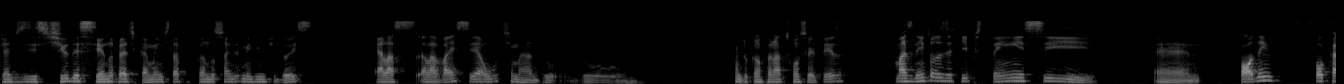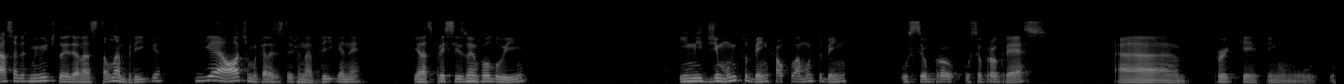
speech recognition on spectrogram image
já desistiu desse ano praticamente, está focando só em 2022. Ela, ela vai ser a última do, do, do campeonato com certeza, mas nem todas as equipes têm esse é, podem focar só em 2022. Elas estão na briga e é ótimo que elas estejam na briga, né? E elas precisam evoluir e medir muito bem, calcular muito bem o seu, pro, o seu progresso, uh, porque tem um, o, o,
